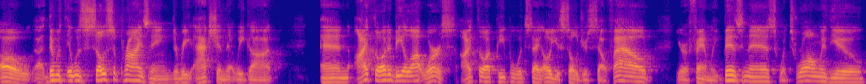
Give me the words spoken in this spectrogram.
Oh, uh, there was it was so surprising the reaction that we got. And I thought it'd be a lot worse. I thought people would say, "Oh, you sold yourself out. You're a family business. What's wrong with you?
